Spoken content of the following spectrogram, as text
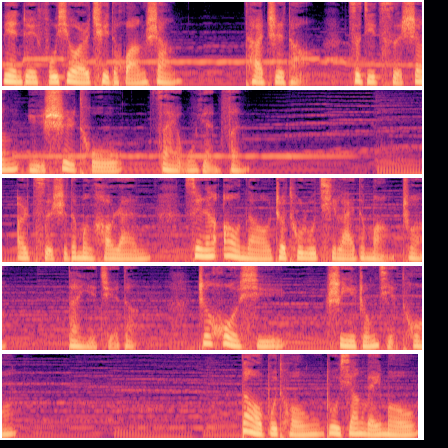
面对拂袖而去的皇上，他知道自己此生与仕途再无缘分。而此时的孟浩然，虽然懊恼这突如其来的莽撞，但也觉得。这或许是一种解脱。道不同不相为谋，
